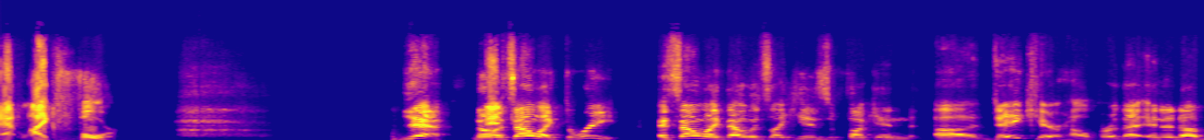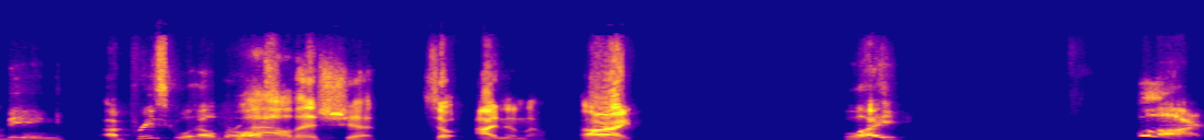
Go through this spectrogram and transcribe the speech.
at like four. yeah, no, And- it sounded like three. It sounded like that was like his fucking uh daycare helper that ended up being a preschool helper. Wow, also. that shit. So I don't know. All right. like, fuck.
